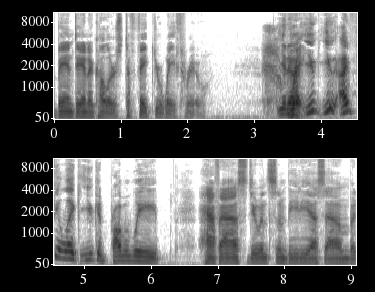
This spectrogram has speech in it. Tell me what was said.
bandana colors to fake your way through. You know, Right. you you. I feel like you could probably half-ass doing some BDSM, but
